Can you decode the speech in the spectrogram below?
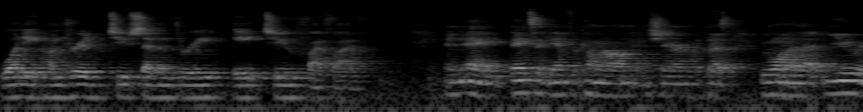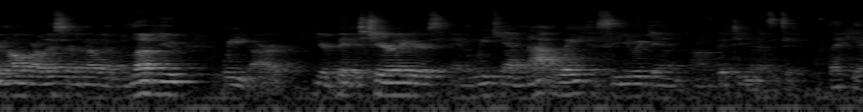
1 800 273 8255. And hey, thanks again for coming on and sharing with us. We want to let you and all of our listeners know that we love you. We are your biggest cheerleaders, and we cannot wait to see you again on 15 Minutes of Tea. Thank you.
